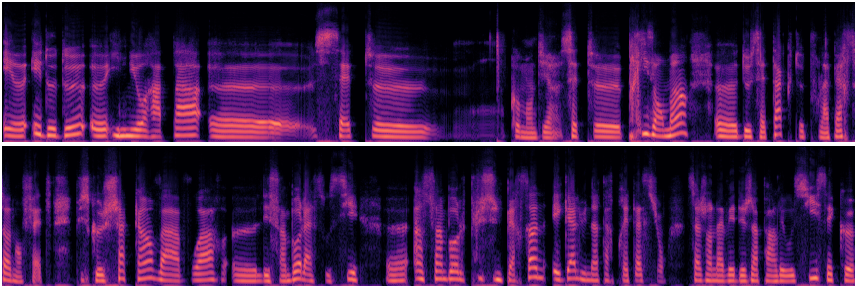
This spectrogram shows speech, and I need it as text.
Et euh, et, de deux, euh, il n'y aura pas euh, cette comment dire cette euh, prise en main euh, de cet acte pour la personne en fait, puisque chacun va avoir euh, les symboles associés. un symbole plus une personne égale une interprétation. Ça, j'en avais déjà parlé aussi. C'est que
